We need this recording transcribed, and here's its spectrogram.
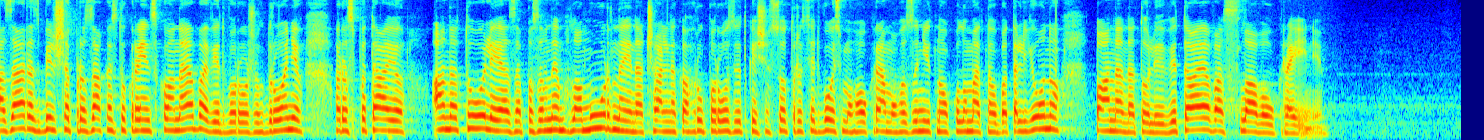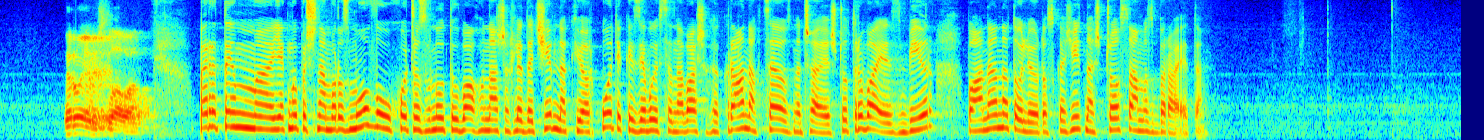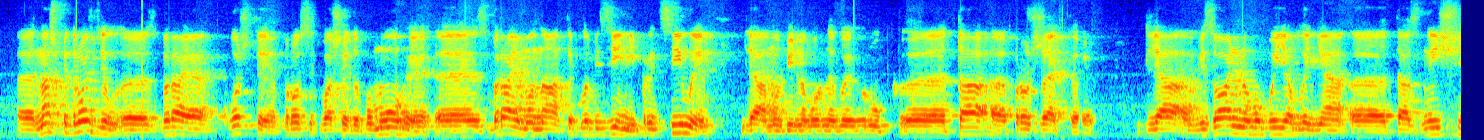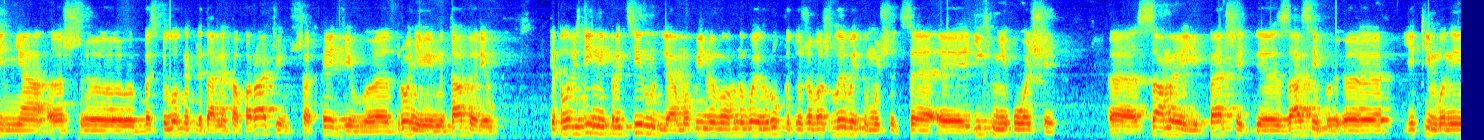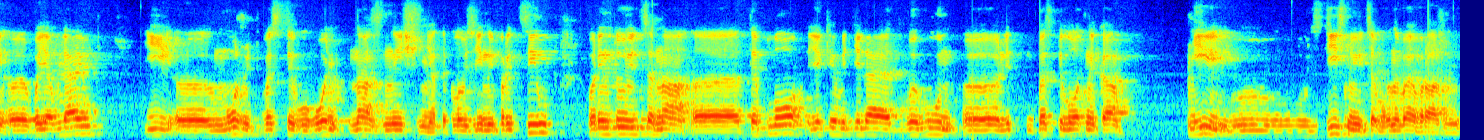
А зараз більше про захист українського неба від ворожих дронів розпитаю Анатолія за позивним гламурний, начальника групи розвідки 638-го окремого зенітного кулеметного батальйону. Пане Анатолію, вітаю вас! Слава Україні! Героям слава! Перед тим як ми почнемо розмову, хочу звернути увагу наших глядачів на QR-код, який з'явився на ваших екранах. Це означає, що триває збір. Пане Анатолію, розкажіть на що саме збираєте? Е, Наш підрозділ е, збирає кошти, просить вашої допомоги. Е, Збираємо на тепловізійні приціли для мобільно-вогневих груп та прожектори для візуального виявлення та знищення безпілотних літальних апаратів, шахедів, е, дронів імітаторів. Тепловізійний приціл для мобільно-вогневої групи дуже важливий, тому що це їхні очі. Е, саме перший е, засіб, е, яким вони виявляють і можуть вести вогонь на знищення. Тепловізійний приціл орієнтується на тепло, яке виділяє двигун е, безпілотника, і здійснюється вогневе враження.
